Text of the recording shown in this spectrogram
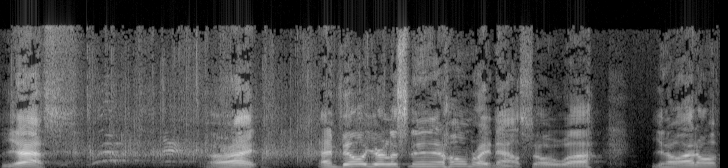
Yes. All right. And Bill, you're listening at home right now, so uh, you know I don't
